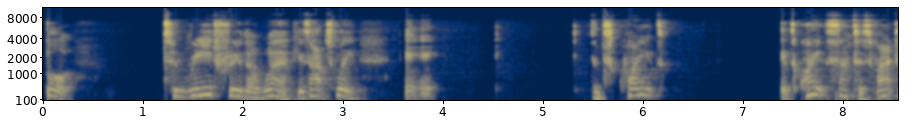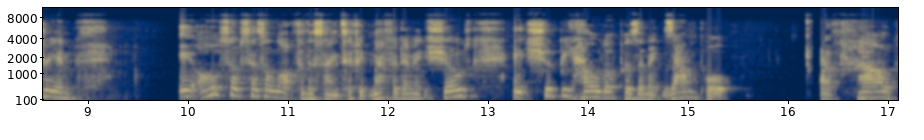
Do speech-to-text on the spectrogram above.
But to read through their work is actually it, it's quite it's quite satisfactory and it also says a lot for the scientific method and it shows it should be held up as an example of how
